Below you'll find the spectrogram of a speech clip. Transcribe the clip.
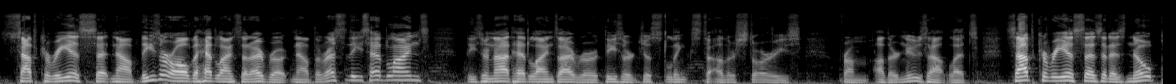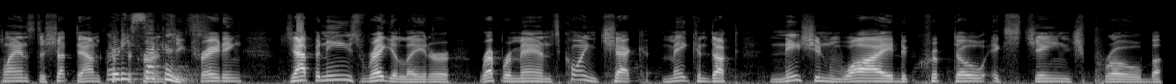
South Korea said, now, these are all the headlines that I wrote. Now, the rest of these headlines, these are not headlines I wrote. These are just links to other stories from other news outlets. South Korea says it has no plans to shut down cryptocurrency seconds. trading. Japanese regulator reprimands CoinCheck may conduct nationwide crypto exchange probe.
